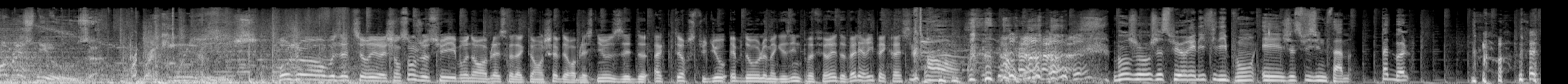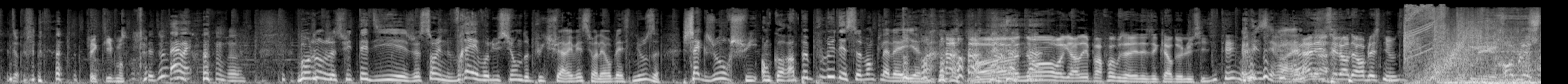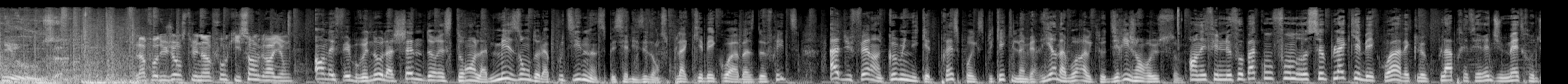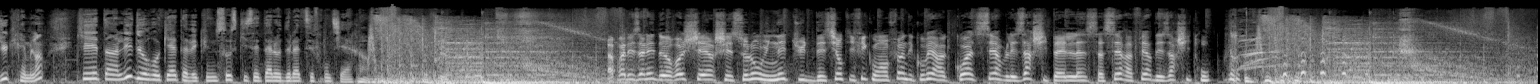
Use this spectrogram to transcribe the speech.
Les Robles News. Breaking news. Bonjour, vous êtes sur Rire et Chanson, je suis Bruno Robles, rédacteur en chef des Robles News et de Acteur Studio Hebdo, le magazine préféré de Valérie Pécresse. Bonjour, je suis Aurélie Philippon et je suis une femme. Pas de bol. Effectivement. Ah ouais. Bonjour, je suis Teddy et je sens une vraie évolution depuis que je suis arrivé sur les Robles News. Chaque jour, je suis encore un peu plus décevant que la veille. Oh non, regardez, parfois vous avez des écarts de lucidité. Oui, c'est vrai. Allez, c'est l'heure des Robles News. Les Robles News. L'info du jour, c'est une info qui sent le graillon. En effet, Bruno, la chaîne de restaurant La Maison de la Poutine, spécialisée dans ce plat québécois à base de frites, a dû faire un communiqué de presse pour expliquer qu'il n'avait rien à voir avec le dirigeant russe. En effet, il ne faut pas confondre ce plat québécois avec le plat préféré du maître du Kremlin, qui est un lit de roquette avec une sauce qui s'étale au-delà de ses frontières. Après des années de recherche et selon une étude, des scientifiques ont enfin découvert à quoi servent les archipels. Ça sert à faire des architrous.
